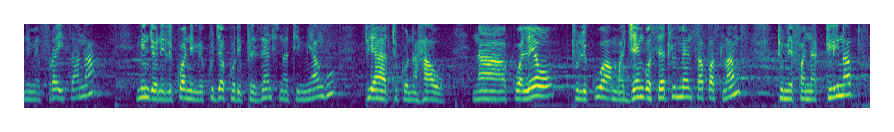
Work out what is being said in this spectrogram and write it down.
nimefurahi sana. Mi ndio nilikuwa nimekuja kurepresent na timu yangu pia tuko na hao. Na kwa leo tulikuwa majengo settlements hapa slums tumefanya cleanups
